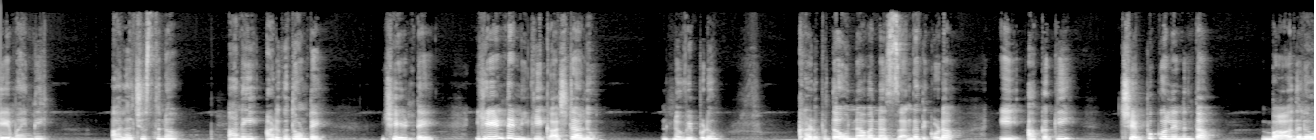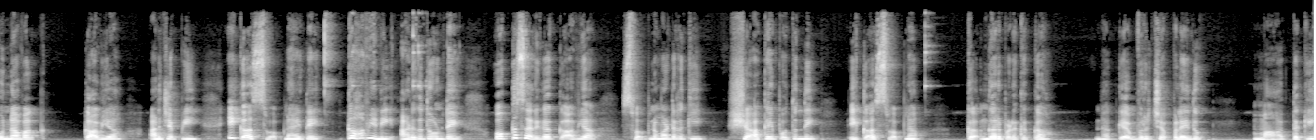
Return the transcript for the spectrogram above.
ఏమైంది? అలా చూస్తున్నావు? అని అడుగుతుంటే ఏంటే? ఏంటే నీకు ఈ కష్టాలు? నువ్విప్పుడు కడుపుతో ఉన్నావన్న సంగతి కూడా ఈ అక్కకి చెప్పుకోలేనంత బాధలో ఉన్నావా కావ్య? అని చెప్పి ఇక స్వప్న అయితే కావ్యని అడుగుతూ ఉంటే ఒక్కసారిగా కావ్య స్వప్న మాటలకి షాక్ అయిపోతుంది. ఇక స్వప్న కంగారు పడకక్క నాకెవ్వరూ చెప్పలేదు. మా అత్తకి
